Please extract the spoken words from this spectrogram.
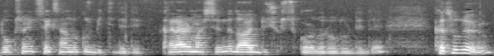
93-89 bitti dedi. Karar maçlarında daha düşük skorlar olur dedi. Katılıyorum.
